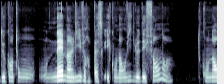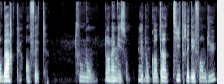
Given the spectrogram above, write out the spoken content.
de quand on on aime un livre parce et qu'on a envie de le défendre, qu'on embarque en fait tout le monde dans la Mmh maison et Mmh donc quand un titre est défendu,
